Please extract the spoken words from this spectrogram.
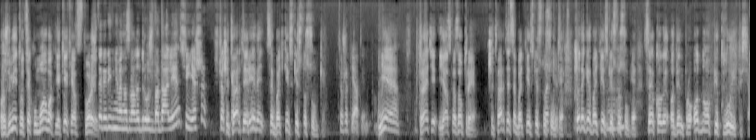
розумієте, у цих умовах, яких я створив. Чотири рівні ви назвали дружба. Далі чи є ще? Що Четвертий рівень це батьківські стосунки. Це вже п'ятий. Ні, третій, я сказав три. Четвертий це батьківські стосунки. Батьківські. Що таке батьківські стосунки? Це коли один про одного піклуєтеся.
